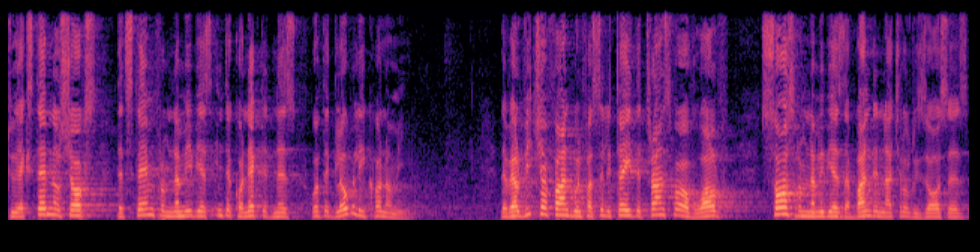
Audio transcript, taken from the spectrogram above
to external shocks that stem from Namibia's interconnectedness with the global economy. The Welwitschia Fund will facilitate the transfer of wealth sourced from Namibia's abundant natural resources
